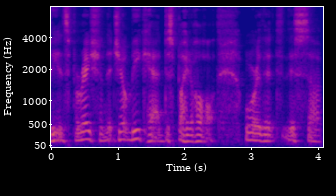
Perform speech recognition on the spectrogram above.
the inspiration that Joe Meek had despite all, or that this uh,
